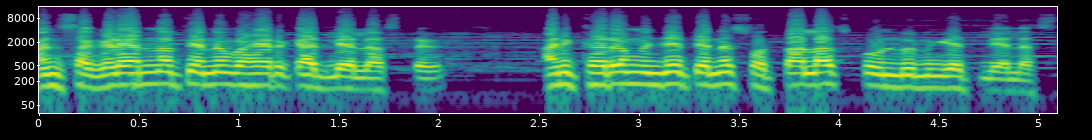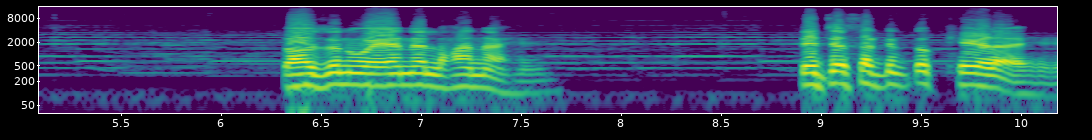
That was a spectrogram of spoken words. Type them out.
आणि सगळ्यांना त्यानं बाहेर काढलेलं असतं आणि खरं म्हणजे त्यानं स्वतःलाच कोंडून घेतलेलं असतं. तो अजून वयानं लहान आहे. त्याच्यासाठी तो खेळ आहे.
